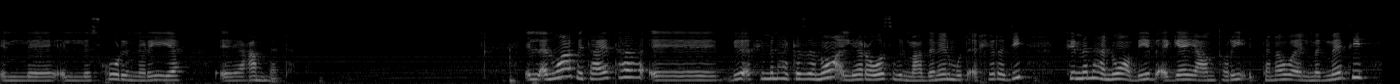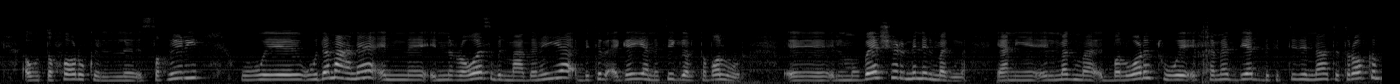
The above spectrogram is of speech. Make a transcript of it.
ال- الصخور النارية آه، عامة. الأنواع بتاعتها آه، بيبقى في منها كذا نوع اللي هي الرواسب المعدنية المتأخرة دي. في منها نوع بيبقى جاي عن طريق التنوع المجماتي أو التفارق ال- الصهيري وده معناه إن إن الرواسب المعدنية بتبقى جاية نتيجة لتبلور آه، المباشر من المجمى يعني المجمى اتبلورت والخامات ديت بتبتدي إنها تتراكم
